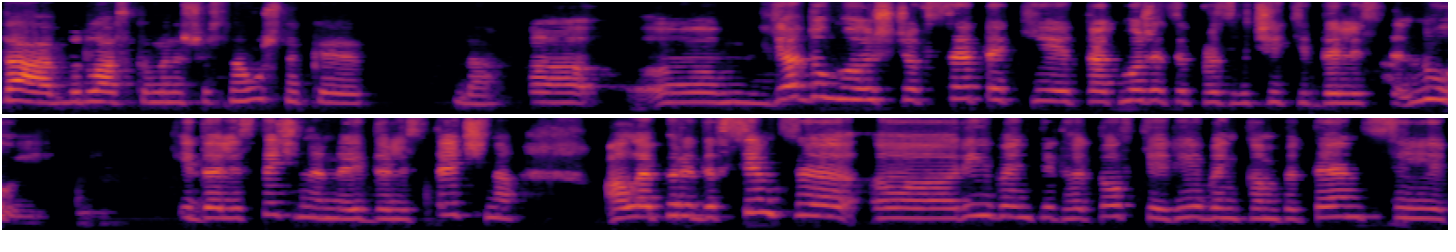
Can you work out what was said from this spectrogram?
Так, да, будь ласка, в мене щось наушники. Да. А, а, ем, я думаю, що все-таки так може це прозвучить ідеалістично, ну, ідеалістично, не ідеалістично, але передусім це е, рівень підготовки, рівень компетенції е,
